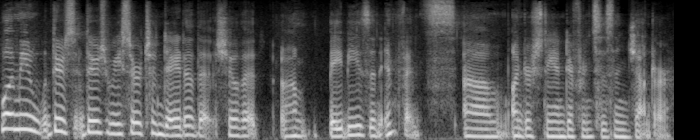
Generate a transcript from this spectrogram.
Well, I mean, there's there's research and data that show that um, babies and infants um, understand differences in gender.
